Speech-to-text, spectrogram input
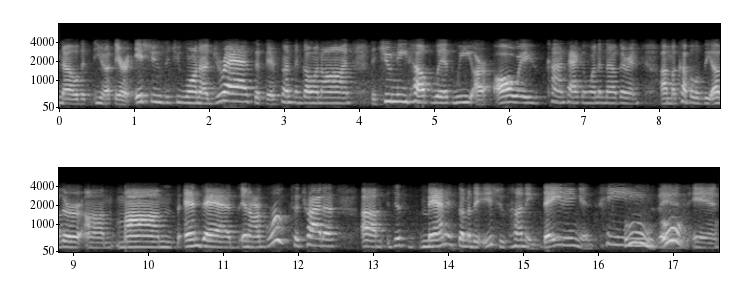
know that you know if there are issues that you want to address, if there's something going on that you need help with. We are always contacting one another and um, a couple of the other um, moms and dads in our group to try to um, just manage some of the issues, honey, dating and teens Ooh, and ooh. and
